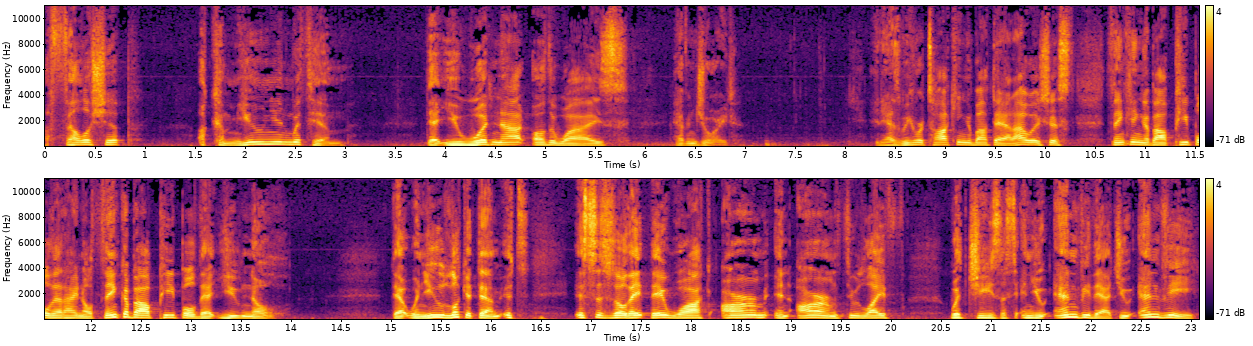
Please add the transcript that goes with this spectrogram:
a fellowship, a communion with him that you would not otherwise have enjoyed. And as we were talking about that, I was just thinking about people that I know. Think about people that you know. That when you look at them, it's, it's as though they, they walk arm in arm through life with Jesus. And you envy that. You envy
